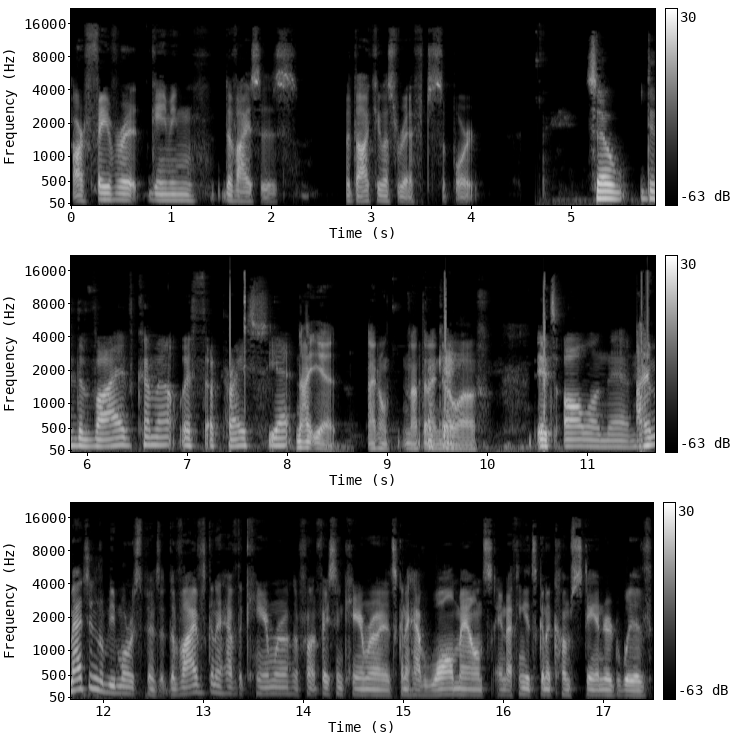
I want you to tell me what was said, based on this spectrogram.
our favorite gaming devices with Oculus Rift support. So, did the Vive come out with a price yet? Not yet. I don't not that I know of. It's all on them. I imagine it'll be more expensive. The Vive's going to have the camera, the front facing camera, and it's going to have wall mounts, and I think it's going to come standard with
